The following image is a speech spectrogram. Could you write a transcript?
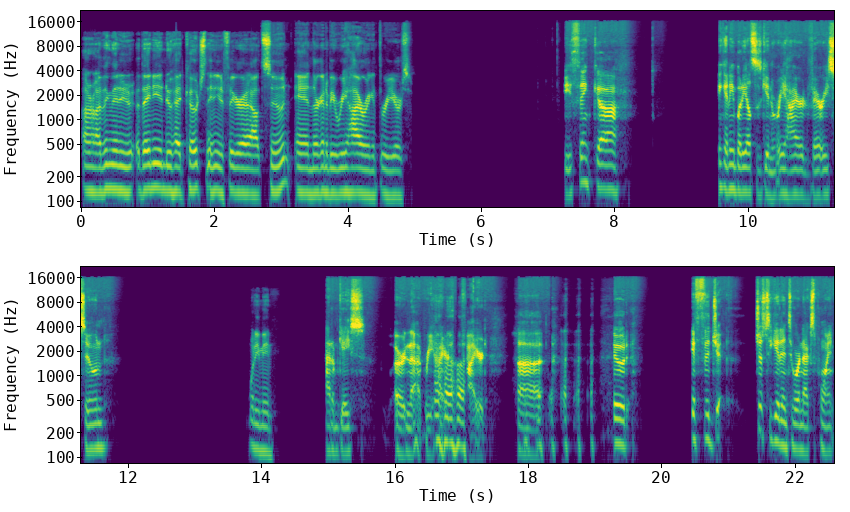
I don't know. I think they need they need a new head coach. They need to figure it out soon, and they're going to be rehiring in three years. Do you think? uh Think anybody else is getting rehired very soon? What do you mean? Adam Gase, or not rehired, fired. Uh, dude, if the just to get into our next point,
